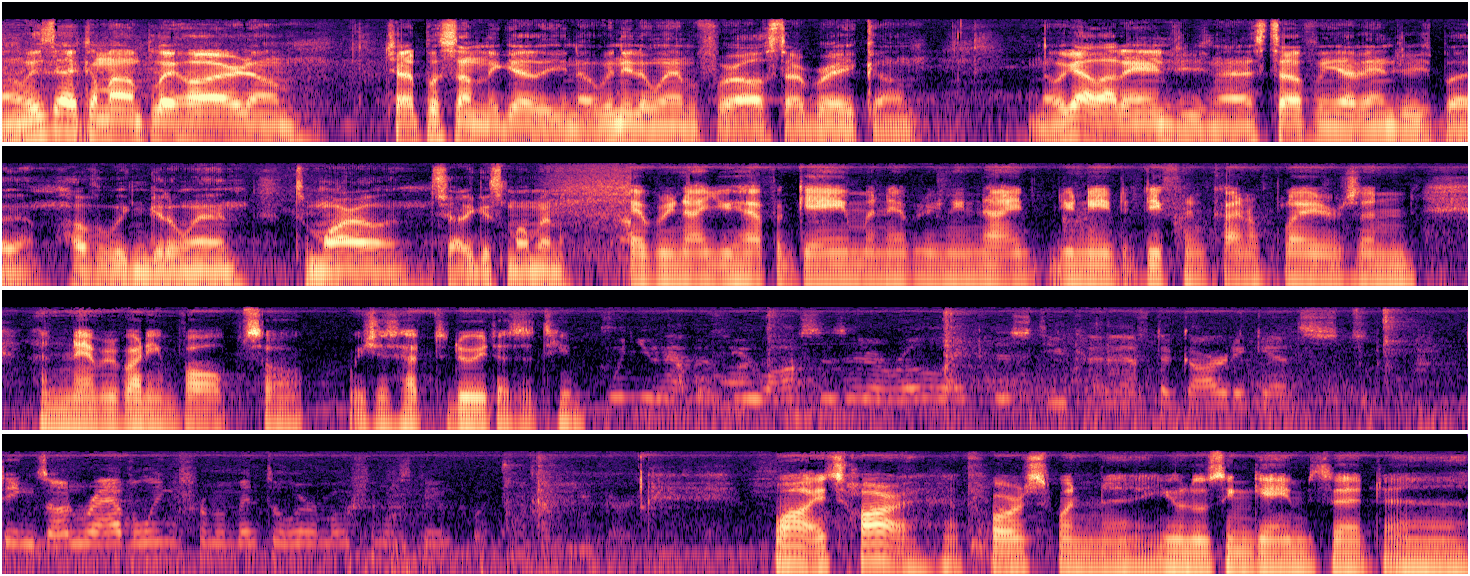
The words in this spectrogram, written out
Uh, we just got to come out and play hard, um, try to put something together. You know, we need to win before All-Star break. Um, you know, we got a lot of injuries, man. It's tough when you have injuries, but hopefully we can get a win tomorrow and try to get some momentum. Every night you have a game, and every night you need a different kind of players and and everybody involved. So we just have to do it as a team. When you have a few losses in a row like this, do you kind of have to guard against things unraveling from a mental or emotional standpoint? Well, it's hard, of course, when uh, you're losing games that uh,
